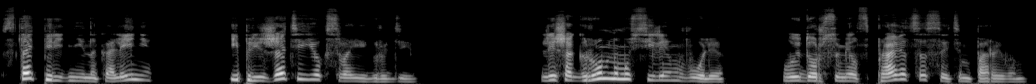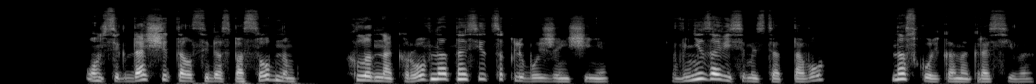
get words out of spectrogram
встать перед ней на колени и прижать ее к своей груди. Лишь огромным усилием воли Луидор сумел справиться с этим порывом. Он всегда считал себя способным хладнокровно относиться к любой женщине, вне зависимости от того, насколько она красива.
